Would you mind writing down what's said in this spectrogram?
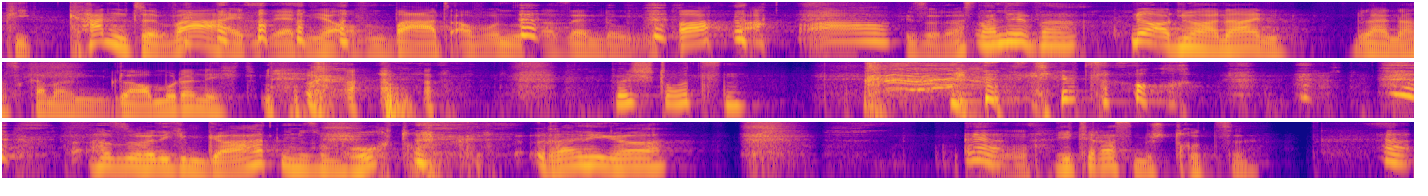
Pikante Wahrheiten werden hier offenbart auf unserer Sendung. Wieso das? Oliver, Ja, ja, nein. Nein, das kann man glauben oder nicht. bestrutzen. Gibt's auch. Also wenn ich im Garten mit so einem Hochdruckreiniger die Terrassen bestrutze. Ja.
